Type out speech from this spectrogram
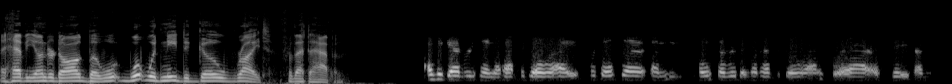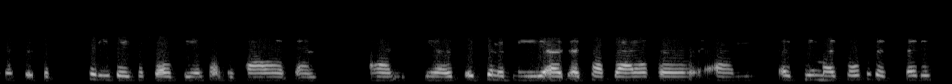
a heavy underdog, but w- what would need to go right for that to happen? I think everything would have to go right for Tulsa, and most everything would have to go wrong for Ohio State. I mean, it's, it's a pretty big discrepancy in terms of talent, and um, you know, it's, it's going to be a, a tough battle for um, a team like Tulsa that, that is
